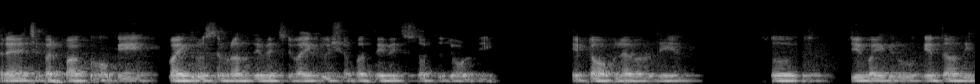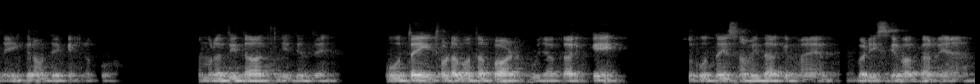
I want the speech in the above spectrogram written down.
ਰਹਿ ਚ ਪਰਪੱਕ ਹੋ ਕੇ ਵਾਹਿਗੁਰੂ ਸਿਮਰਨ ਦੇ ਵਿੱਚ, ਵਾਹਿਗੁਰੂ ਸ਼ਬਦ ਦੇ ਵਿੱਚ ਸੁਰਤ ਜੋੜਨੀ ਇਹ ਟੌਪ ਲੈਵਲ ਦੀ ਹੈ। ਸੋ ਜੇ ਵਾਹਿਗੁਰੂ ਇਦਾਂ ਦੀ ਨਹੀਂ ਕਰਾਉਂਦੇ ਕਿਸੇ ਨੂੰ ਕੋ ਅਮਰਤ ਦੀ ਦਾਤ ਨਹੀਂ ਦਿੰਦੇ ਉਦਾਂ ਹੀ ਥੋੜਾ ਬਹੁਤਾ ਪਾਠ ਪੂਜਾ ਕਰਕੇ, ਸੋ ਉਦਾਂ ਹੀ ਸਮਝਦਾ ਕਿ ਮੈਂ ਬੜੀ ਸੇਵਾ ਕਰ ਰਿਹਾ ਹਾਂ,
